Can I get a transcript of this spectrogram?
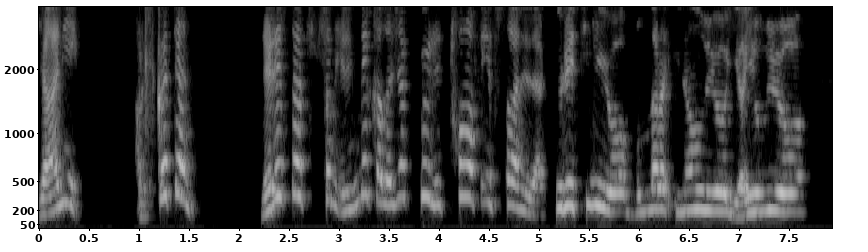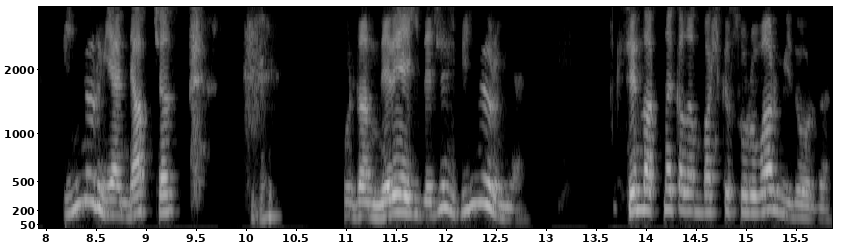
Yani hakikaten neresinden tutsan elinde kalacak böyle tuhaf efsaneler üretiliyor, bunlara inanılıyor, yayılıyor. Bilmiyorum yani ne yapacağız? Buradan nereye gideceğiz bilmiyorum yani. Senin aklına kalan başka soru var mıydı orada?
